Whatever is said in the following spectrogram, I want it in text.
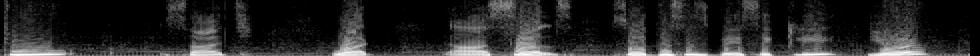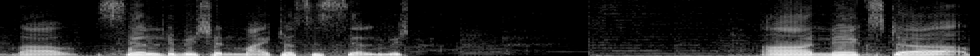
two such what uh, cells. So this is basically your uh, cell division mitosis cell division. Uh, next uh,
